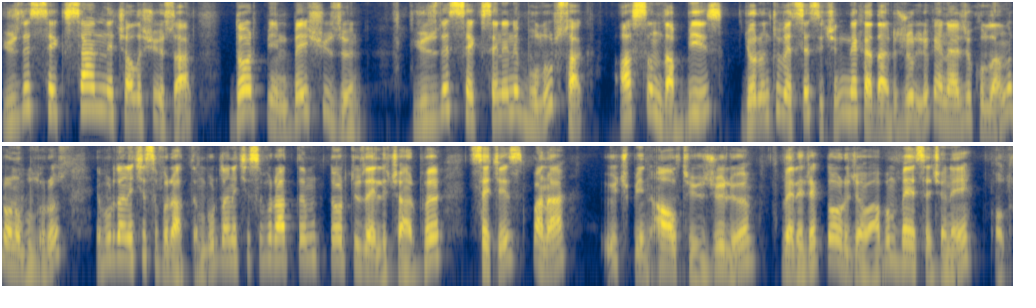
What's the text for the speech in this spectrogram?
%80 ile çalışıyorsa 4500'ün %80'ini bulursak aslında biz görüntü ve ses için ne kadar jüllük enerji kullanılır onu buluruz. E buradan 2 sıfır attım. Buradan 2 sıfır attım. 450 çarpı 8 bana 3600 jülü verecek. Doğru cevabım B seçeneği olur.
